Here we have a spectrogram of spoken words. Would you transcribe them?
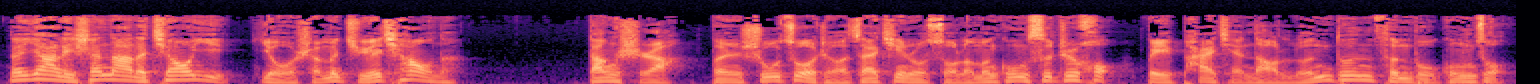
那亚历山大的交易有什么诀窍呢？当时啊，本书作者在进入所罗门公司之后，被派遣到伦敦分部工作，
